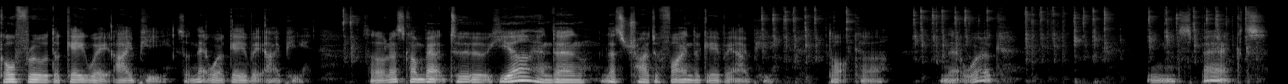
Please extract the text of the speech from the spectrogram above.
go through the gateway IP, so network gateway IP. So let's come back to here and then let's try to find the gateway IP. Docker network inspect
